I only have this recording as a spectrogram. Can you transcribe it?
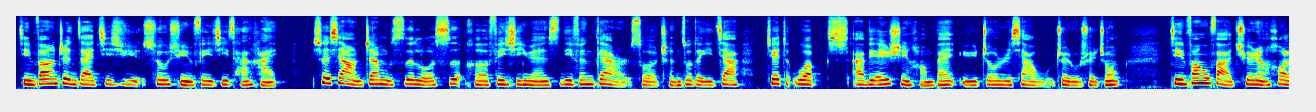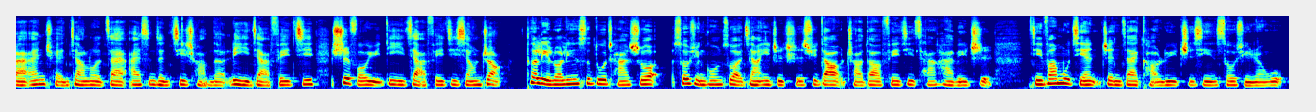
警方正在继续搜寻飞机残骸。摄像詹姆斯·罗斯和飞行员斯蒂芬·盖尔所乘坐的一架 JetWorks Aviation 航班于周日下午坠入水中。警方无法确认后来安全降落在艾森顿机场的另一架飞机是否与第一架飞机相撞。特里罗林斯督察说，搜寻工作将一直持续到找到飞机残骸为止。警方目前正在考虑执行搜寻任务。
